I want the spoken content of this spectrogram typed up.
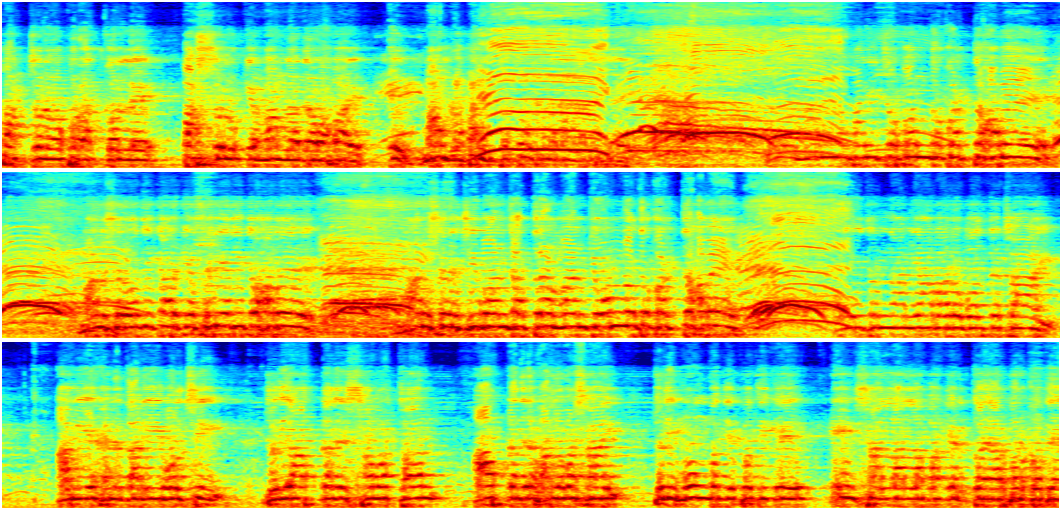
পাঁচজনের অপরাধ করলে পাঁচশো লোককে মামলা দেওয়া হয়। এই মামলা বাণিজ্য বন্ধ করতে হবে। মানুষের অধিকারকে ফিরিয়ে দিতে হবে। মানুষের জীবনযাত্রার মানকে উন্নত করতে হবে। এই জন্য আমি আবারও বলতে চাই আমি এখানে দাঁড়িয়ে বলছি যদি আপনাদের সমর্থন আপনাদের ভালোবাসায় যদি মোমবাতি প্রতীকে ইনশাল্লাহ আল্লাহ পাকের দয়ার বরকতে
